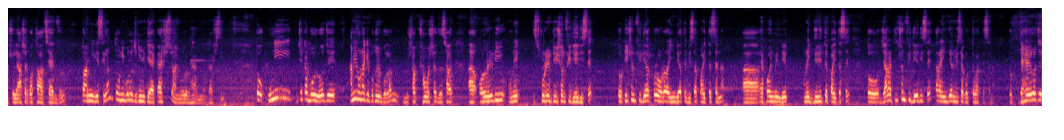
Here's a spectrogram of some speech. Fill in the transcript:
আসলে আসার কথা আছে একজন। তো আমি গেছিলাম, তো উনি বলল যে, তুমি কি একা আসছো? আমি বললাম হ্যাঁ আমি একা আসছি। তো উনি যেটা বলল যে, আমি ওনাকে প্রথমে বললাম, সব সমস্যা যে স্যার অলরেডি অনেক স্টুডেন্ট টিউশন ফি দিয়ে দিছে। তো টিউশন ফি দেওয়ার পর ওরা ইন্ডিয়াতে ভিসা পাইতেছে না অ্যাপয়েন্টমেন্ট ডেট অনেক দেরিতে পাইতেছে। তো যারা টিউশন ফি দিয়ে দিছে, তারা ইন্ডিয়ান ভিসা করতে পারতেছে না। তো দেখা গেলো যে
